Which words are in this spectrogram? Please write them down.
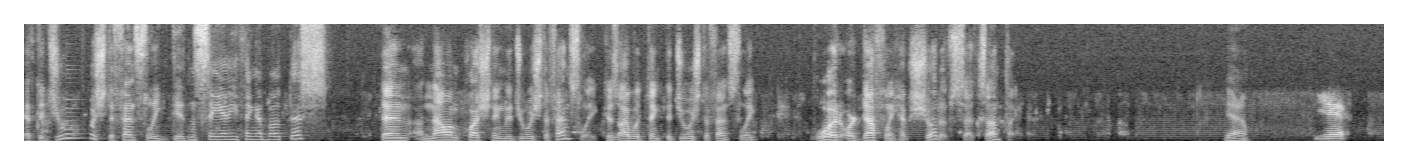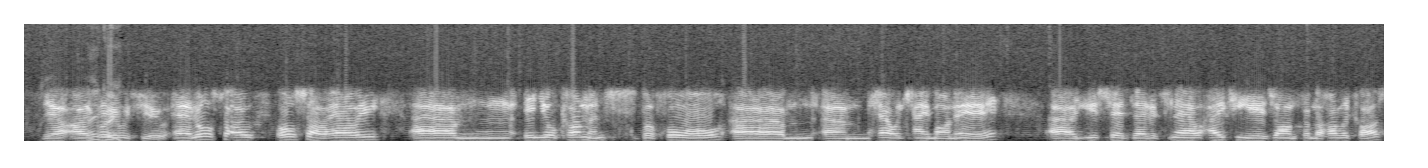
if the Jewish Defense League didn't say anything about this, then uh, now I'm questioning the Jewish Defense League because I would think the Jewish Defense League would or definitely have should have said something. yeah. Yeah, yeah, I, I agree, agree. with you. And also, also, Howie, um, in your comments before um, um, Howie came on air, uh, you said that it's now 80 years on from the Holocaust.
